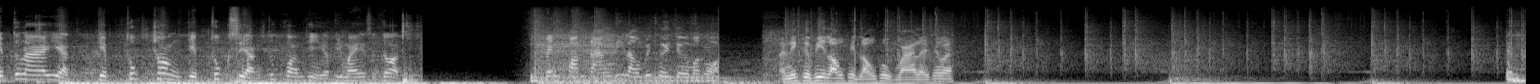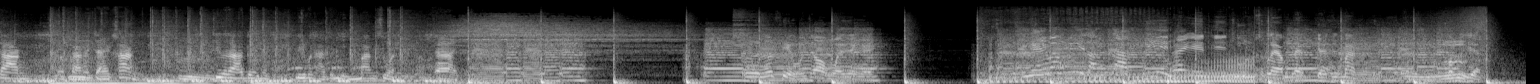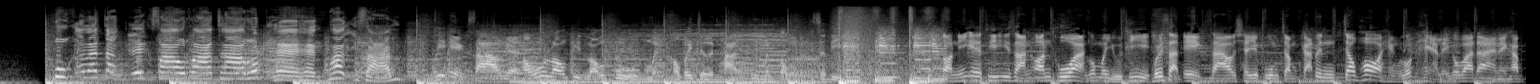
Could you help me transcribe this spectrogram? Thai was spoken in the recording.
ก็บทุกรายละเอียดเก็บทุกช่องเก็บทุกเสียงทุกความถี่ครับพี่ไม้สุดยอด เป็นความดังที่เราไม่เคยเจอมาก่อน อันนี้คือพี่ลองผิดลองถูกมาเลยใช่ไหมเสียงกลางกับการกระจายข้างที่เวลาเดินเนี่ยมีปัญหาเป็นหลุมบางส่วนครับใช่เออแล้วเสียงมันจะออกมายังไงยังไงบ้างพี่หลังจากที่ให้ AT จูนแหลมแหลมเคลียร์ขึ้นมาก ความละเอียดบุกอาณาจักรเอกซาวด์ราชารถแห่แห่งภาคอีสาน ที่เอกซาวด์เนี่ยเขาลองผิดลองถูกเหมือนเขาไปเจอทางที่มันตรงกับทฤษฎีตอนนี้ AT อีสานออนทัวร์ก็มาอยู่ที่บริษัทเอกซาวด์ชัยภูมิจำกัด เป็นเจ้าพ่อแห่งรถแห่เลยก็ว่าได้นะครับ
